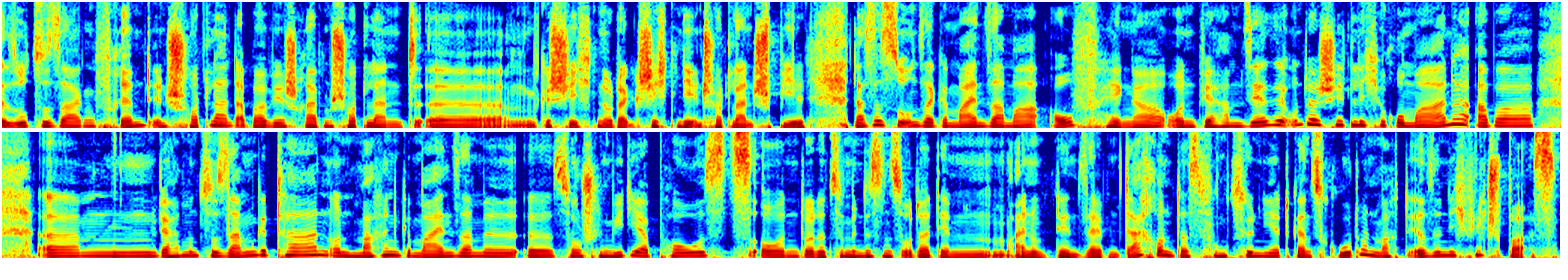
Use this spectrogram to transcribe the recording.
sozusagen fremd in Schottland, aber wir schreiben Schottland-Geschichten äh, oder Geschichten, die in Schottland spielen. Das ist so unser gemeinsamer Aufhänger und wir haben sehr, sehr unterschiedliche Romane, aber ähm, wir haben uns zusammengetan und machen gemeinsame äh, Social-Media-Posts und oder zumindest unter dem ein und demselben Dach und das funktioniert ganz gut und macht irrsinnig viel Spaß.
